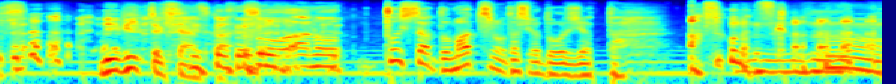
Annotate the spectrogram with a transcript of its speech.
ビビッときたんですか？そう、あの、トシさんとマッチも確か同時やった。あ、そうなんですか。うん。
